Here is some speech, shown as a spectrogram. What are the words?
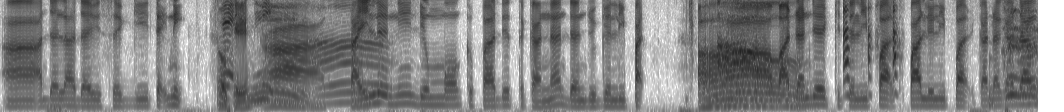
ah, adalah dari segi teknik. Okey. Teknik. Ah, Thailand ni dia more kepada tekanan dan juga lipat. Ah. Ah, badan dia kita lipat, kepala lipat. Kadang-kadang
